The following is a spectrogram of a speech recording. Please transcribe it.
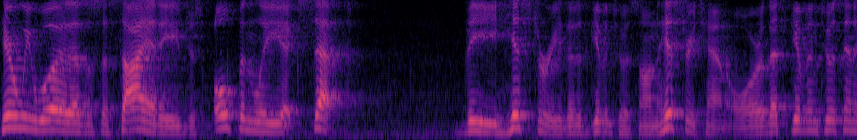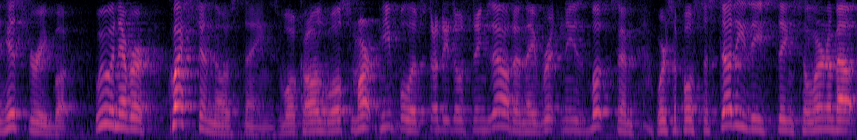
Here we would, as a society, just openly accept the history that is given to us on the History Channel or that's given to us in a history book. We would never question those things. Well, because well, smart people have studied those things out and they've written these books, and we're supposed to study these things to learn about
